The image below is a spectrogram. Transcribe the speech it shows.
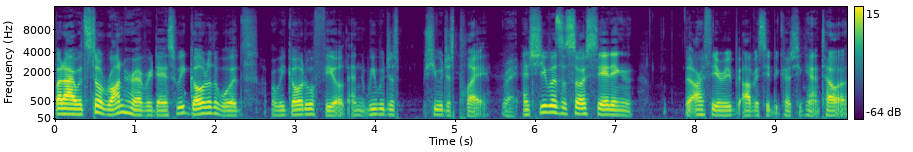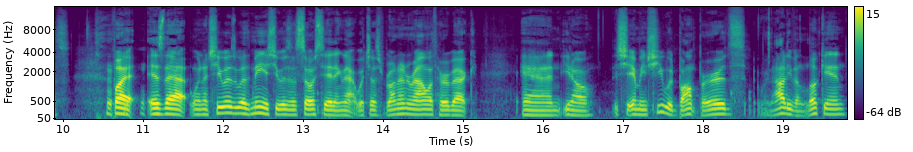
but I would still run her every day. So we'd go to the woods or we'd go to a field, and we would just, she would just play. Right. And she was associating the, our theory, obviously, because she can't tell us. But is that when she was with me, she was associating that with just running around with Herbeck, and you know, she. I mean, she would bump birds without even looking.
